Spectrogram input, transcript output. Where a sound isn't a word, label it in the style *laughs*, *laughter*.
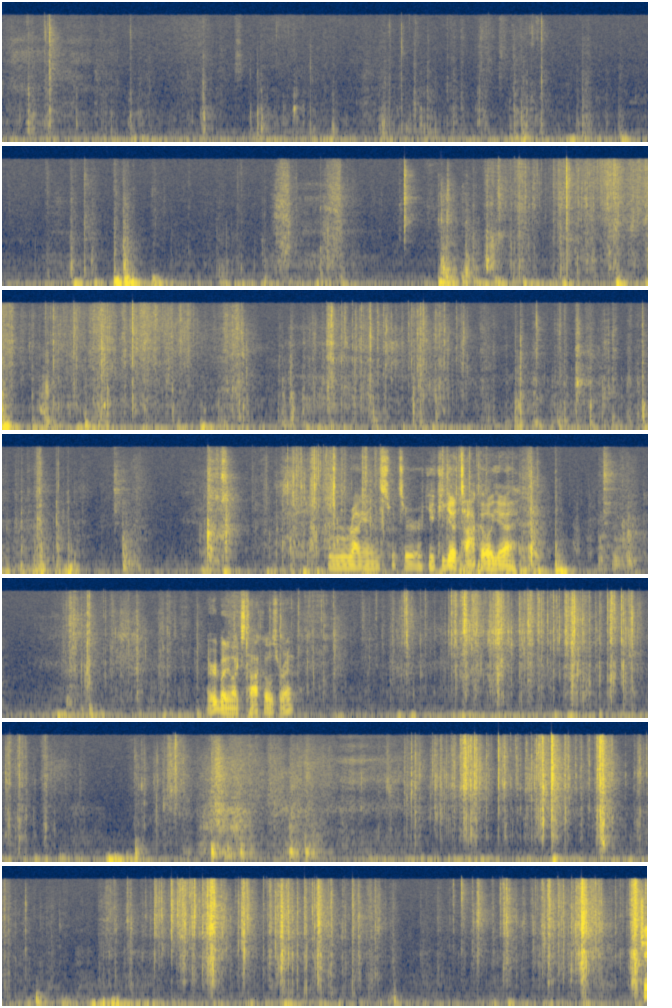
Ryan Switzer. You could get a taco, yeah. Everybody likes tacos, right?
